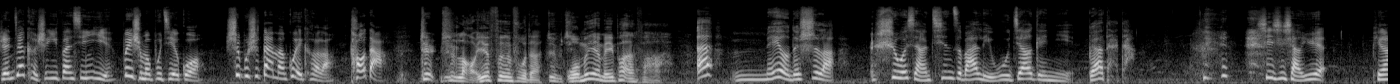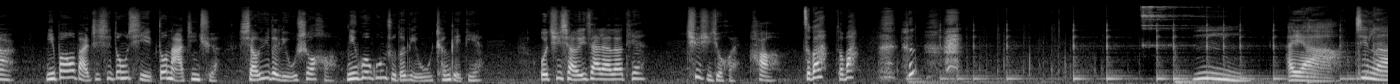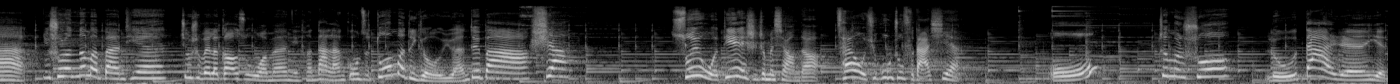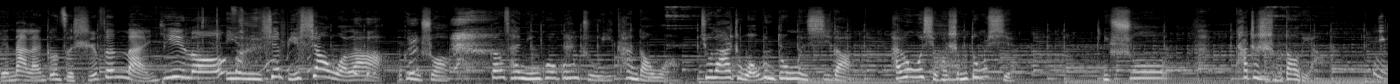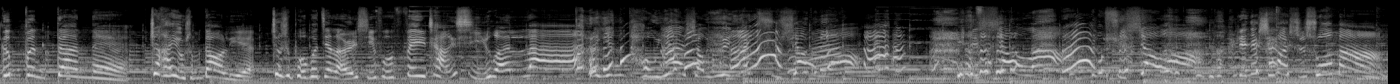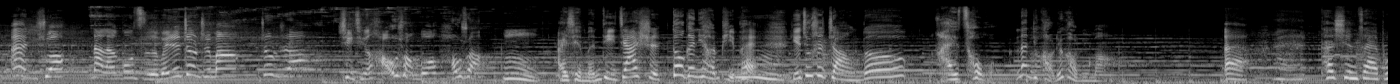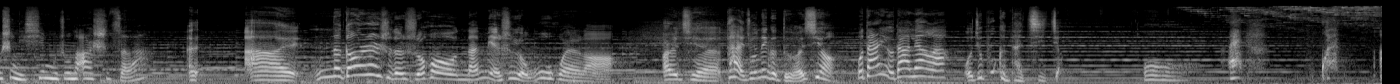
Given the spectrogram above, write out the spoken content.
人家可是一番心意，为什么不接过？是不是怠慢贵客了？讨打！这是老爷吩咐的，对不起，我们也没办法。哎，没有的事了，是我想亲自把礼物交给你，不要打他。谢谢小玉，平儿。你帮我把这些东西都拿进去，小玉的礼物收好，宁国公主的礼物呈给爹。我去小玉家聊聊天，去去就回。好，走吧，走吧。嗯，哎呀，静兰，你说了那么半天，就是为了告诉我们你和纳兰公子多么的有缘，对吧？是啊，所以我爹也是这么想的，才要我去公主府答谢。哦，这么说。卢大人也对纳兰公子十分满意喽。你你先别笑我了，我跟你说，刚才宁国公主一看到我就拉着我问东问西的，还问我喜欢什么东西。你说，她这是什么道理啊？你个笨蛋呢，这还有什么道理？就是婆婆见了儿媳妇非常喜欢啦。哎呀，你讨厌小玉，你还取笑我？别笑了，不许笑了，人家实话实说嘛。哎，你说。纳兰公子为人正直吗？正直啊，性情豪爽不？豪爽。嗯，而且门第家世都跟你很匹配，也就是长得还凑合，那你就考虑考虑嘛。哎，他现在不是你心目中的二世子了？哎，哎，那刚认识的时候难免是有误会了，而且他也就那个德行，我大人有大量啦，我就不跟他计较。哦，哎，过来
